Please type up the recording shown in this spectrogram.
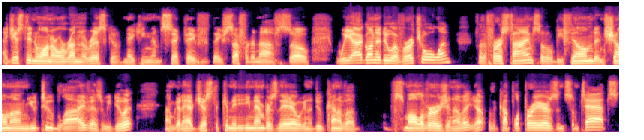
I just didn't want to run the risk of making them sick. They've they've suffered enough. So we are going to do a virtual one for the first time. So it'll be filmed and shown on YouTube live as we do it. I'm going to have just the committee members there. We're going to do kind of a smaller version of it. Yep, with a couple of prayers and some taps.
